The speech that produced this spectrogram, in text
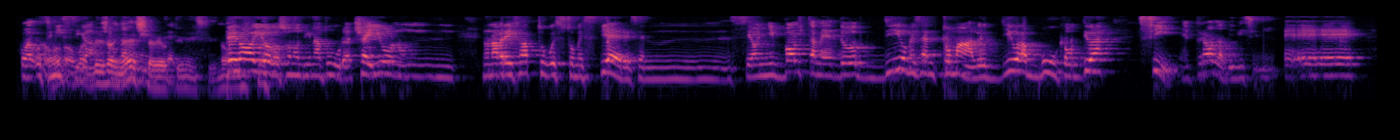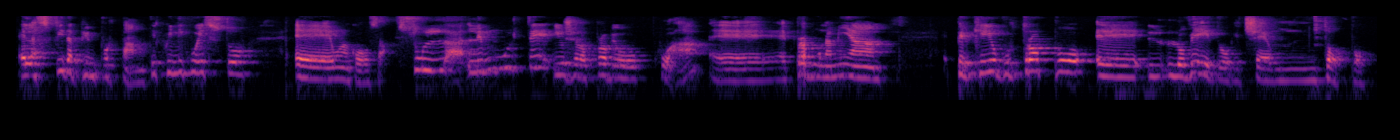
Ottimistica, no, no, bisogna essere ottimisti. No? Però io lo sono di natura, cioè io non, non avrei fatto questo mestiere se, se ogni volta mi oddio mi sento male, oddio la buca, oddio la... Sì, però la divisione è, è, la sfida più importante, quindi questo è una cosa. Sulle multe io ce l'ho proprio qua, è, è proprio una mia... perché io purtroppo eh, lo vedo che c'è un toppo.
